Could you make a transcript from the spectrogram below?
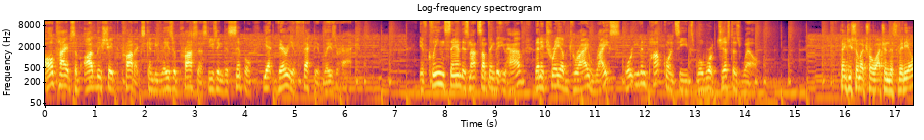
All types of oddly shaped products can be laser processed using this simple yet very effective laser hack. If clean sand is not something that you have, then a tray of dry rice or even popcorn seeds will work just as well. Thank you so much for watching this video.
